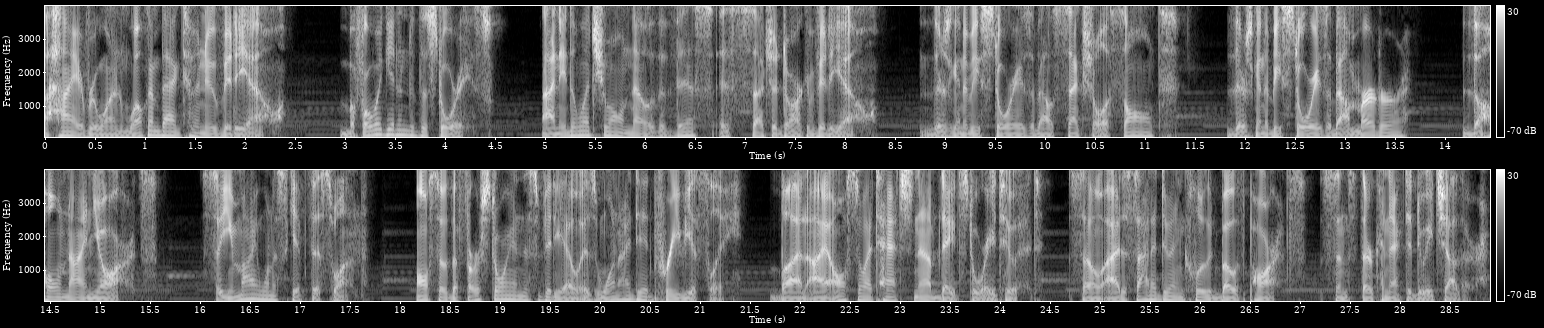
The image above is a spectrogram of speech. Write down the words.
Hi everyone, welcome back to a new video. Before we get into the stories, I need to let you all know that this is such a dark video. There's going to be stories about sexual assault, there's going to be stories about murder, the whole nine yards. So you might want to skip this one. Also, the first story in this video is one I did previously, but I also attached an update story to it. So I decided to include both parts since they're connected to each other.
